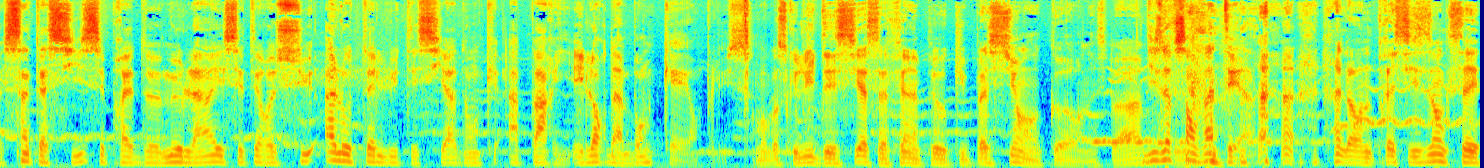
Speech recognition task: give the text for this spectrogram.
Saint-Assis, c'est près de Melun, et c'était reçu à l'hôtel Lutetia, donc à Paris, et lors d'un banquet en plus. Bon, parce que Lutetia, ça fait un peu occupation encore, n'est-ce pas? 1921. Alors, précisons que c'est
